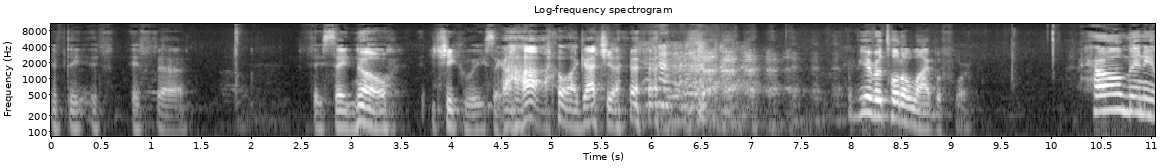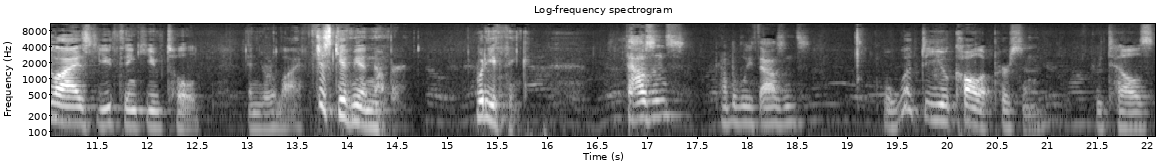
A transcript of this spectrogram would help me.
If they, if, if, uh, if they say no, cheekily, he's like, aha, well, oh, I got you. have you ever told a lie before? How many lies do you think you've told in your life? Just give me a number. What do you think? Thousands? Probably thousands. Well, what do you call a person who tells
